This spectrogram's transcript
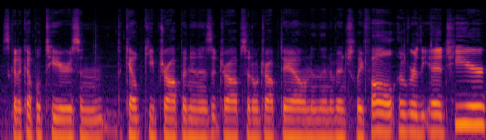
it's got a couple tiers and the kelp keep dropping and as it drops it'll drop down and then eventually fall over the edge here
